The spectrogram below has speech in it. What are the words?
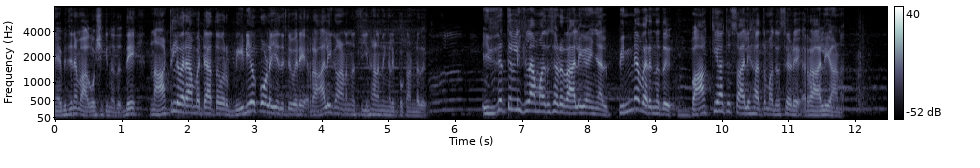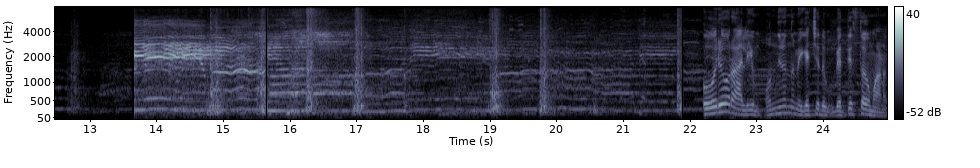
നബിദിനം ആഘോഷിക്കുന്നത്. ദേ നാട്ടിൽ വരാൻ പറ്റാത്തവർ വീഡിയോ കോൾ ചെയ്തിട്ട് വരെ റാലി കാണുന്ന സീനാണ് നിങ്ങളിപ്പോൾ കണ്ടത്. ഇസ്സത്തുൽ ഇസ്ലാം മദ്രസയുടെ റാലി കഴിഞ്ഞാൽ പിന്നെ വരുന്നത് ബാക്കിയാത്ത് സാലിഹാത്ത് മദ്രസയുടെ റാലിയാണ്. ഓരോ റാലിയും ഒന്നിനൊന്ന് മികച്ചതും വ്യത്യസ്തവുമാണ്.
